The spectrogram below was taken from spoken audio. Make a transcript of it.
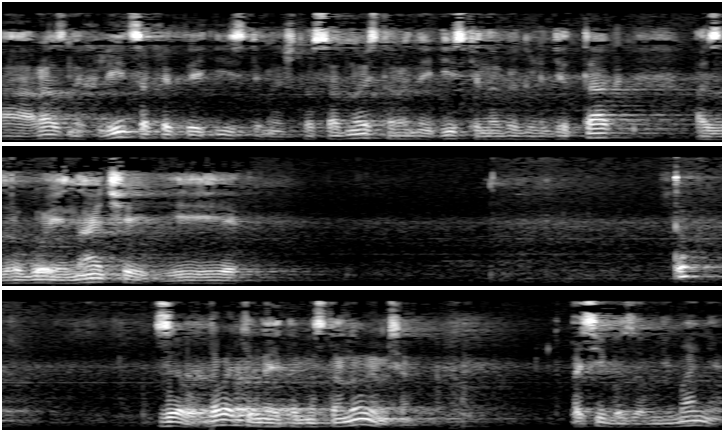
о разных лицах этой истины, что с одной стороны истина выглядит так, а с другой иначе, и Зел, давайте на этом остановимся. Спасибо за внимание.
